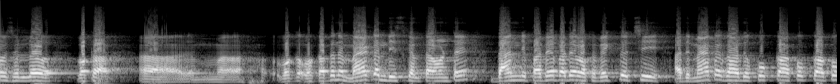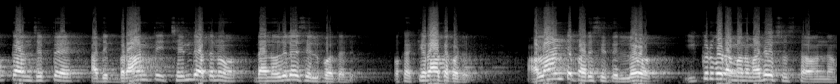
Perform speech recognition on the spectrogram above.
రోజుల్లో ఒక ఒక ఒక అతను మేకను తీసుకెళ్తా ఉంటే దాన్ని పదే పదే ఒక వ్యక్తి వచ్చి అది మేక కాదు కుక్క కుక్క కుక్క అని చెప్తే అది భ్రాంతి చెంది అతను దాన్ని వదిలేసి వెళ్ళిపోతాడు. ఒక కిరాతకుడు. అలాంటి పరిస్థితుల్లో ఇక్కడ కూడా మనం అదే చూస్తా ఉన్నాం.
